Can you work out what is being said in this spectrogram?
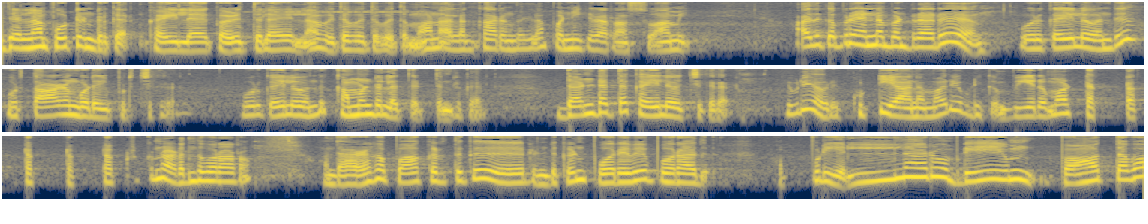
இதெல்லாம் போட்டுருக்கார் கையில் கழுத்தில் எல்லாம் வித வித விதமான அலங்காரங்கள்லாம் பண்ணிக்கிறாராம் சுவாமி. அதுக்கப்புறம் என்ன பண்ணுறாரு ஒரு கையில் வந்து ஒரு தாழங்கொடையை பிடிச்சிக்கிறார். ஒரு கையில் வந்து கமண்டலத்தை எடுத்துட்டுருக்கார் தண்டத்தை கையில் வச்சுக்கிறார். இப்படி அவர் குட்டி மாதிரி அப்படி வீரமாக டக் டக் டக் டக் டக்குன்னு நடந்து வராராம். அந்த அழகை பார்க்கறதுக்கு ரெண்டு கண் போறவே போகாது அப்படி எல்லாரும் அப்படியே பார்த்தவா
